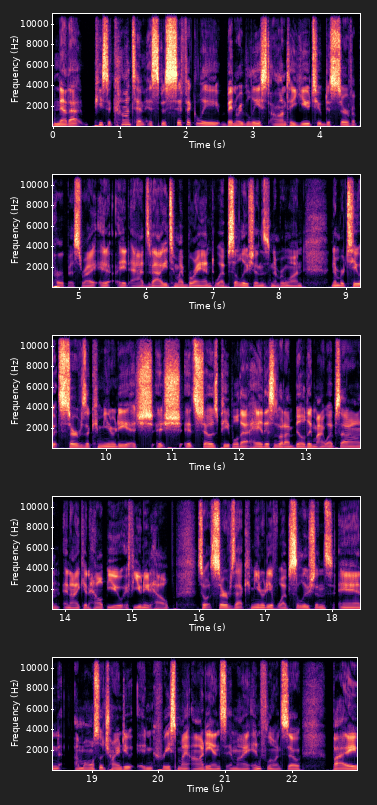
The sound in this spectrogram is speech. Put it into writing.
now that piece of content is specifically been released onto YouTube to serve a purpose, right? It, it adds value to my brand, Web Solutions, number one. Number two, it serves a community. It, sh- it, sh- it shows people that, hey, this is what I'm building my website on, and I can help you if you need help. So it serves that community of Web Solutions. And I'm also trying to increase my audience and my influence. So by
